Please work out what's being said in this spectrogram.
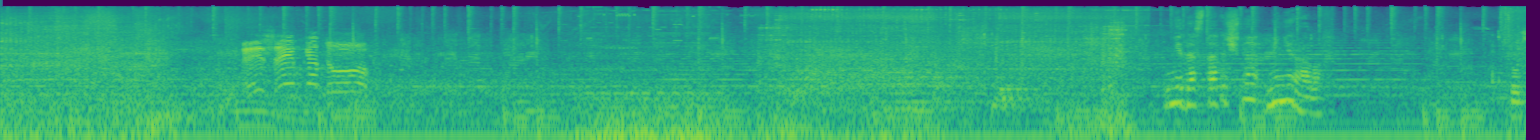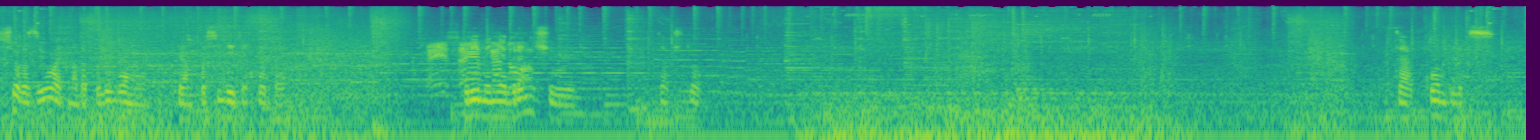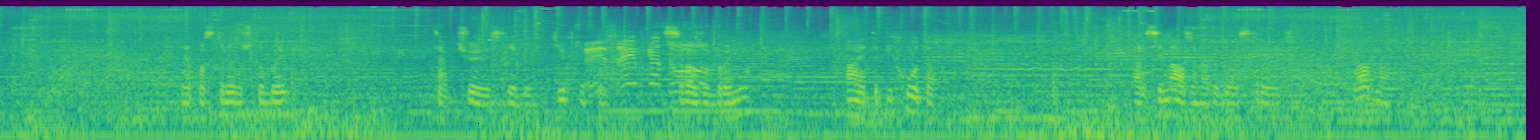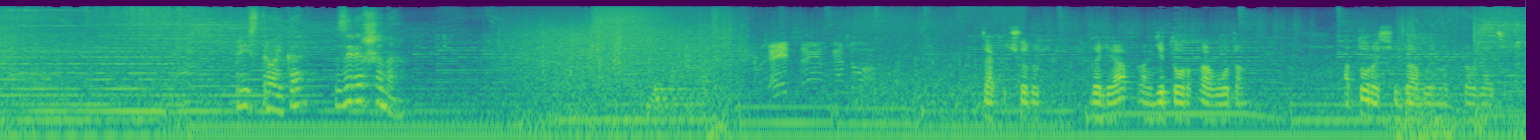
СМ готов. Недостаточно минералов. Тут все развивать надо по-любому. Прям посидеть охота. Время не готов. ограничивают. Так что, комплекс я построил, чтобы... Так, что я исследую? Технику. Сразу броню. А, это пехота. Арсенал же надо было строить. Ладно. Пристройка завершена. Так, и что тут? Голиаф? А где Тор? А, вот он. А Тора сюда будем отправлять.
